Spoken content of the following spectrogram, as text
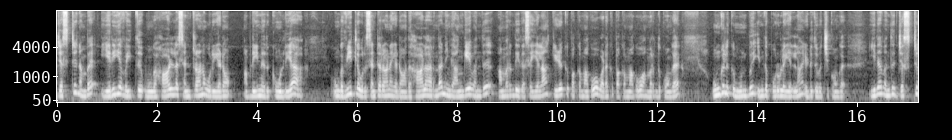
ஜஸ்ட்டு நம்ம எரிய வைத்து உங்கள் ஹாலில் சென்டரான ஒரு இடம் அப்படின்னு இருக்கும் இல்லையா? உங்கள் வீட்டில் ஒரு சென்டரான இடம். அது ஹாலாக இருந்தால் நீங்கள் அங்கே வந்து அமர்ந்து இதை செய்யலாம். கிழக்கு பக்கமாகவோ வடக்கு பக்கமாகவோ அமர்ந்துக்கோங்க. உங்களுக்கு முன்பு இந்த பொருளை எல்லாம் எடுத்து வச்சுக்கோங்க. இதை வந்து ஜஸ்ட்டு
